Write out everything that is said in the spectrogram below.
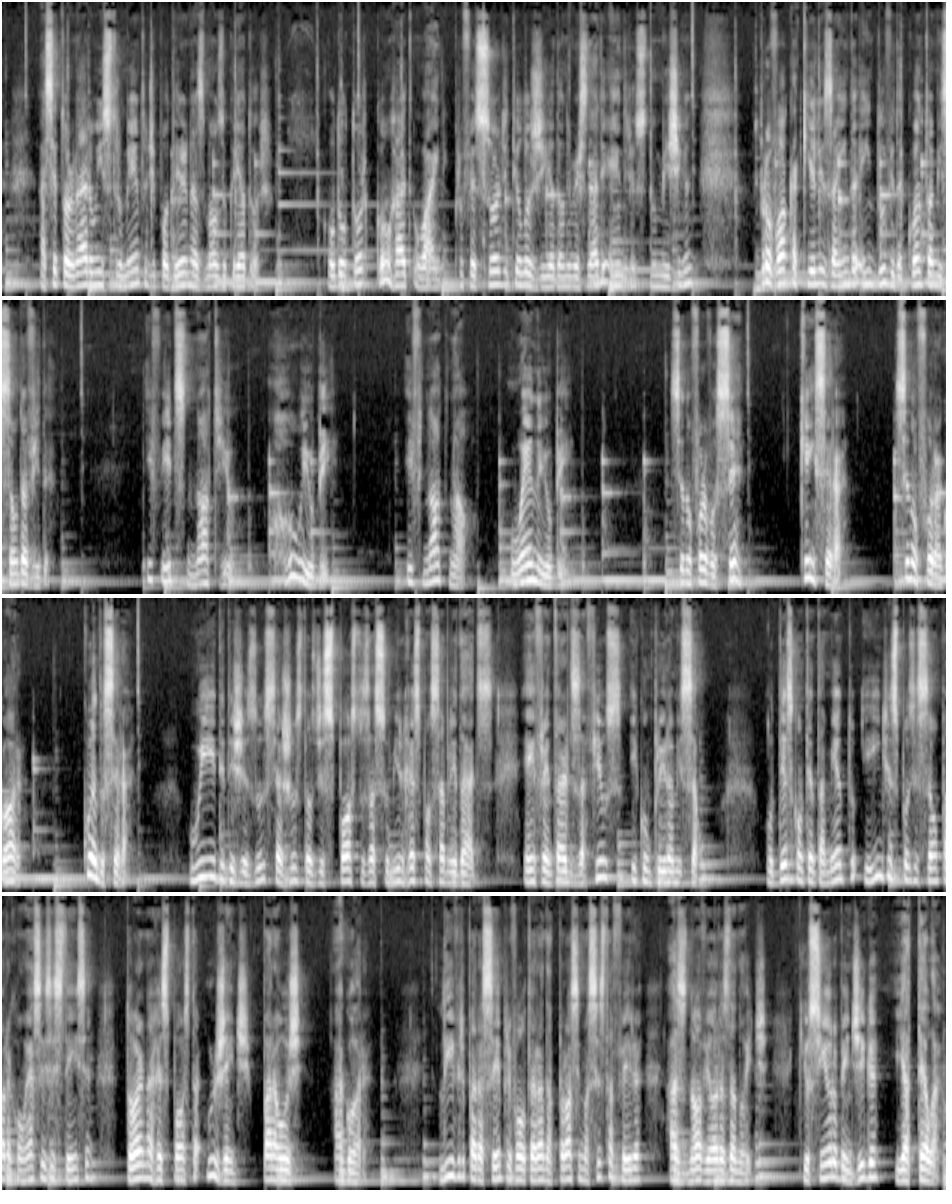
a se tornar um instrumento de poder nas mãos do Criador. O Dr. Conrad Wine, professor de teologia da Universidade Andrews, no Michigan, provoca aqueles ainda em dúvida quanto à missão da vida. If it's not you, who will be? If not now, when will be? Se não for você, quem será? Se não for agora, quando será? O ID de Jesus se ajusta aos dispostos a assumir responsabilidades, enfrentar desafios e cumprir a missão. O descontentamento e indisposição para com essa existência torna a resposta urgente para hoje, agora. Livre para sempre voltará na próxima sexta-feira, às nove horas da noite. Que o Senhor o bendiga e até lá.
